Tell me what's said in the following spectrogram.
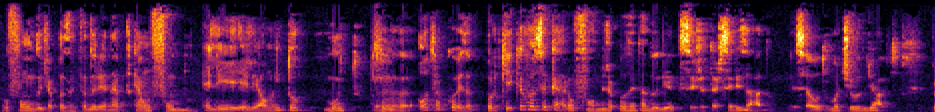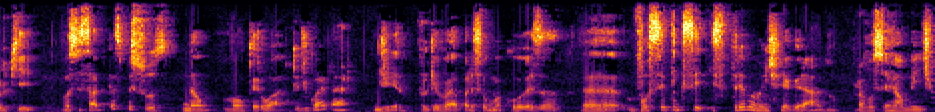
O fundo de aposentadoria, né? Porque é um fundo. Ele, ele aumentou muito. Uh, outra coisa, por que, que você quer um fundo de aposentadoria que seja terceirizado? Esse é outro motivo de hábito. Porque você sabe que as pessoas não vão ter o hábito de guardar dinheiro, porque vai aparecer alguma coisa. Uh, você tem que ser extremamente regrado para você realmente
